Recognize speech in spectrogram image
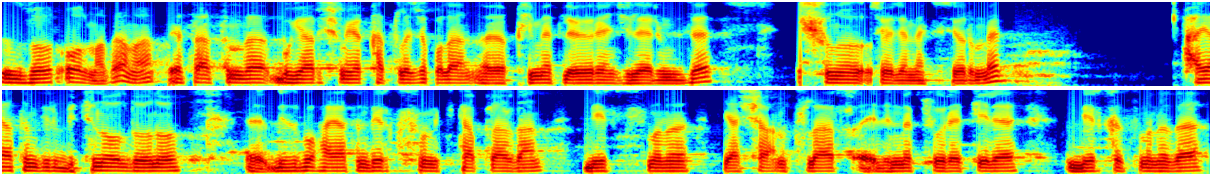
zor olmadı ama esasında bu yarışmaya katılacak olan kıymetli öğrencilerimize şunu söylemek istiyorum ben. Hayatın bir bütün olduğunu, biz bu hayatın bir kısmını kitaplardan, bir kısmını yaşantılar edinmek suretiyle, bir kısmını da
